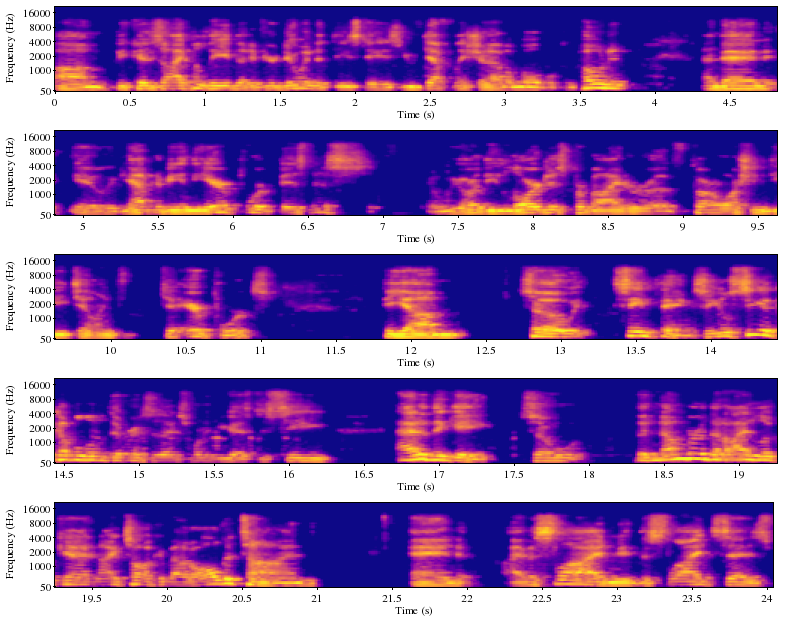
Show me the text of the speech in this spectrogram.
Um, because I believe that if you're doing it these days, you definitely should have a mobile component. And then, you know, if you happen to be in the airport business, we are the largest provider of car washing detailing to airports. The um, so same thing. So you'll see a couple of differences. I just wanted you guys to see out of the gate. So the number that I look at and I talk about all the time, and I have a slide, and the slide says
